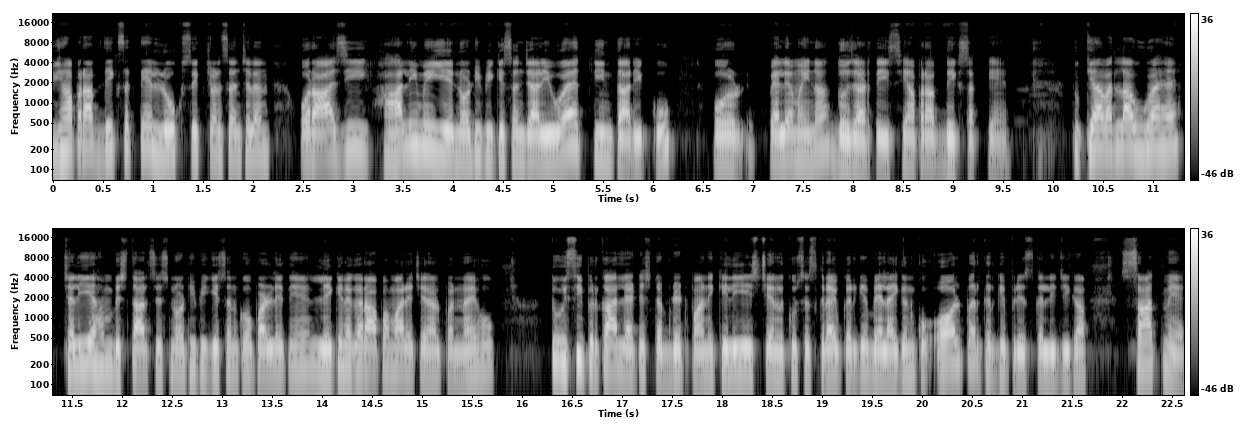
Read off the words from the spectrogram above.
तो यहाँ पर आप देख सकते हैं लोक शिक्षण संचालन और आज ही, हाल ही में ये नोटिफिकेशन जारी हुआ है तीन तारीख को और पहले महीना दो हज़ार तेईस, यहाँ पर आप देख सकते हैं। तो क्या बदलाव हुआ है? चलिए हम विस्तार से इस नोटिफिकेशन को पढ़ लेते हैं, लेकिन अगर आप हमारे चैनल पर नए हो तो इसी प्रकार लेटेस्ट अपडेट पाने के लिए इस चैनल को सब्सक्राइब करके बेल आइकन को ऑल पर करके प्रेस कर लीजिएगा। साथ में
